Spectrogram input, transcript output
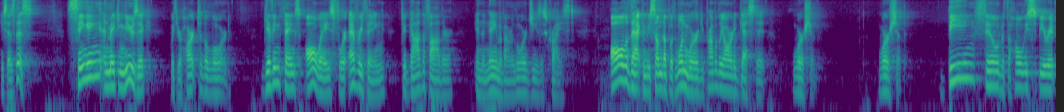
He says this Singing and making music with your heart to the Lord, giving thanks always for everything to God the Father in the name of our Lord Jesus Christ. All of that can be summed up with one word. You probably already guessed it worship. Worship. Being filled with the Holy Spirit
